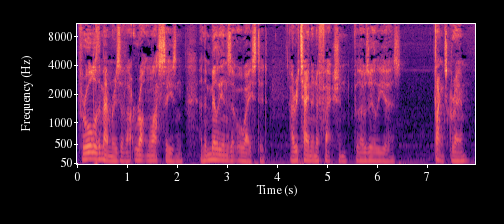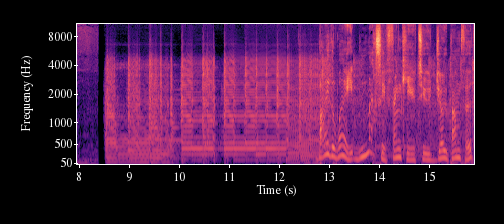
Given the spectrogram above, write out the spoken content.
For all of the memories of that rotten last season and the millions that were wasted, I retain an affection for those early years. Thanks, Graeme. By the way, massive thank you to Joe Bamford,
